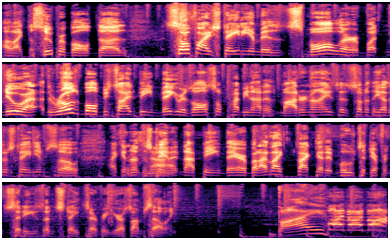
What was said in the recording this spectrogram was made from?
uh, like the Super Bowl does. SoFi Stadium is smaller but newer. The Rose Bowl, besides being bigger, is also probably not as modernized as some of the other stadiums, so I can It's understand not. it not being there. But I like the fact that it moves to different cities and states every year, so I'm selling. Buy, buy, buy, buy,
